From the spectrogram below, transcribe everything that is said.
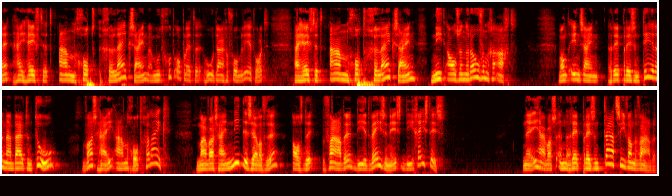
hij heeft het aan God gelijk zijn, maar moet goed opletten hoe het daar geformuleerd wordt. Hij heeft het aan God gelijk zijn niet als een roven geacht. Want in zijn representeren naar buiten toe was hij aan God gelijk. Maar was hij niet dezelfde als de Vader die het wezen is, die geest is. Nee, hij was een representatie van de Vader.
